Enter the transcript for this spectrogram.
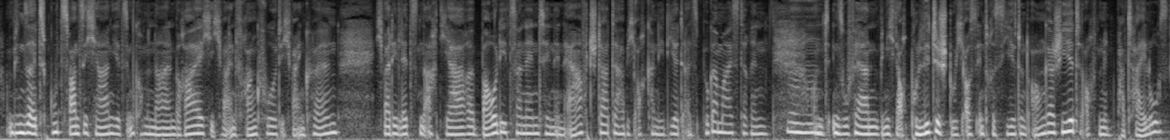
bin seit gut 20 Jahren jetzt im kommunalen Bereich. Ich war in Frankfurt, ich war in Köln. Ich war die letzten acht Jahre Baudezernentin in Erftstadt. Da habe ich auch kandidiert als Bürgermeisterin. Mhm. Und insofern bin ich da auch politisch durchaus interessiert und engagiert, auch mit parteilos.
